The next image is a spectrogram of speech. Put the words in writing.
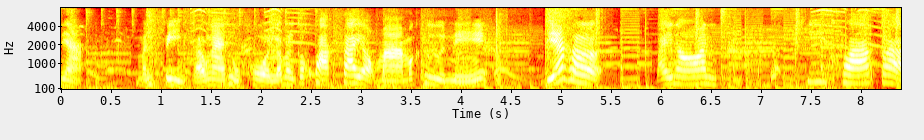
เนี่ยมันปีกแล้วไงทุกคนแล้วมันก็ควักไส้ออกมาเมื่อคืนนี้ เดี๋ยวเหอะไปนอน พี่ควักอะ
